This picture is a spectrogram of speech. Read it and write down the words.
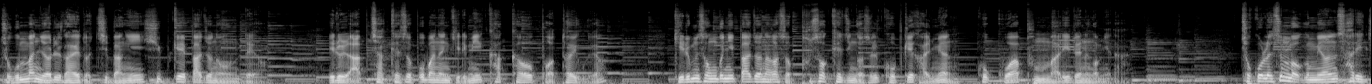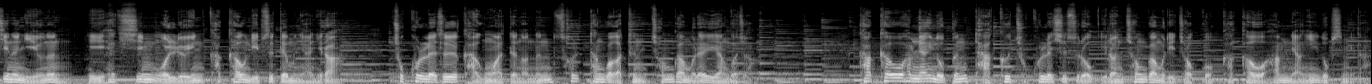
조금만 열을 가해도 지방이 쉽게 빠져나오는데요. 이를 압착해서 뽑아낸 기름이 카카오 버터이고요. 기름 성분이 빠져나가서 푸석해진 것을 곱게 갈면 코코아 분말이 되는 겁니다. 초콜릿을 먹으면 살이 찌는 이유는 이 핵심 원료인 카카오 닙스 때문이 아니라 초콜릿을 가공할 때 넣는 설탕과 같은 첨가물에 의한 거죠. 카카오 함량이 높은 다크 초콜릿일수록 이런 첨가물이 적고 카카오 함량이 높습니다.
